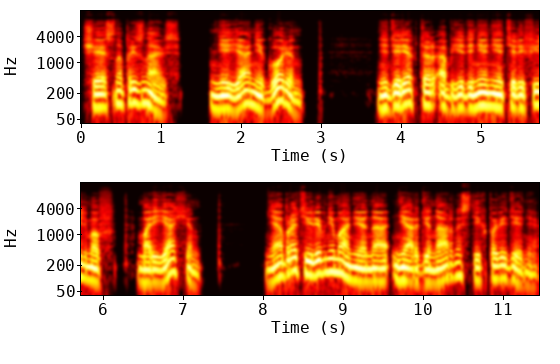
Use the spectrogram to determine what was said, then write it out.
Честно признаюсь, ни я, ни Горин, ни директор объединения телефильмов Марьяхин не обратили внимания на неординарность их поведения.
